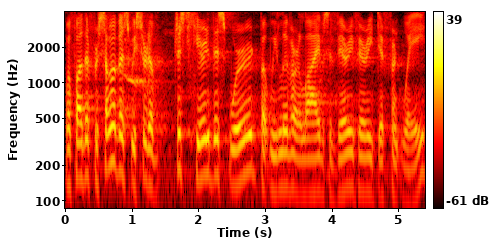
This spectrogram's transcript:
well, Father, for some of us, we sort of just hear this word, but we live our lives a very, very different way.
